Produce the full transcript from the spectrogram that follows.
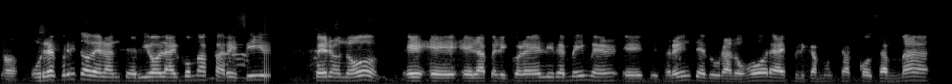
no, un refrito del anterior, algo más parecido, pero no. Eh, eh, eh, la película de Little Mermaid es diferente, dura dos horas, explica muchas cosas más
